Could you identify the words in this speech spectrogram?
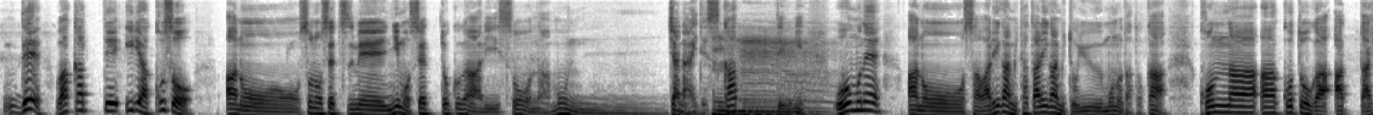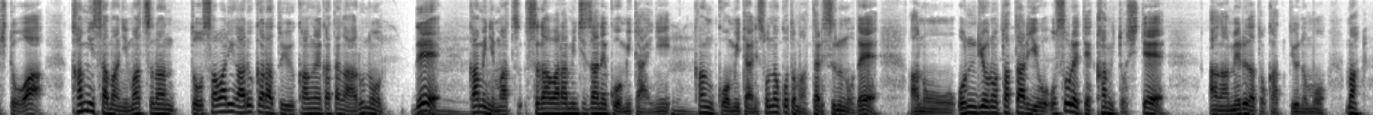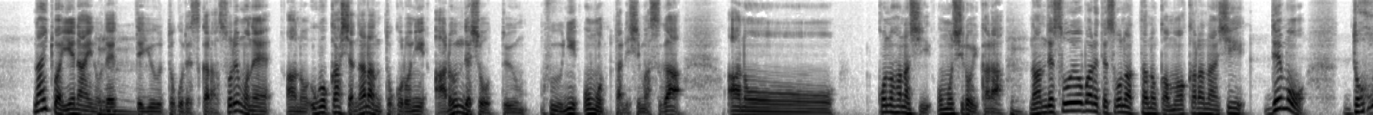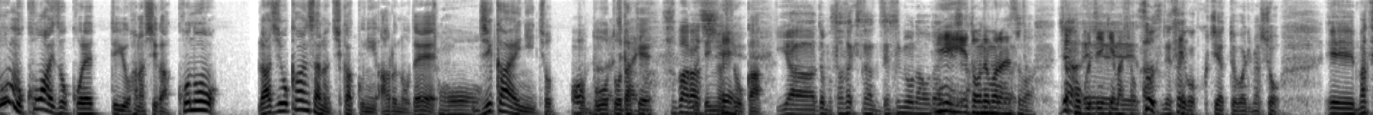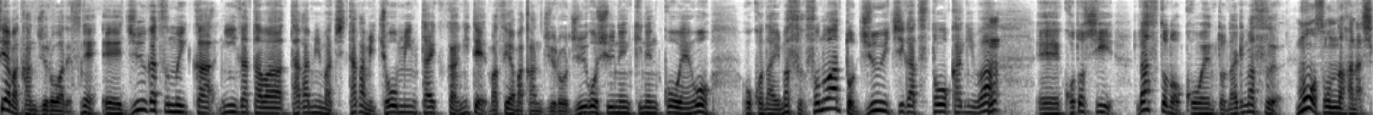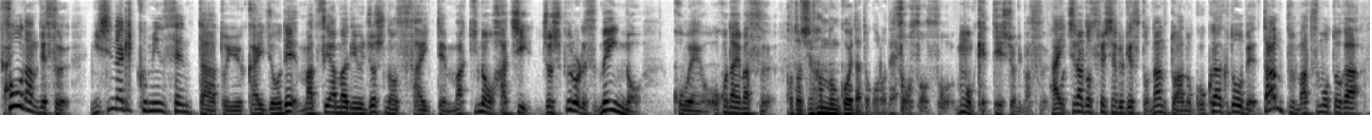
で、分かっていりゃこそ、あのーその説明にも説得がありそうなもんじゃないですかっていうふうに、おおむね、あのー触り神、たたり神というものだとか、こんなあことがあった人は、神様に祀らんと触りがあるからという考え方があるので、神に祀、菅原道真公みたいに、観光みたいにそんなこともあったりするので、あのー音量のたたりを恐れて神として崇めるだとかっていうのも、まあ、ないとは言えないのでっていうとこですから、それもね、あの、動かしちゃならんところにあるんでしょうというふうに思ったりしますが、あのーこの話面白いから、なんでそう呼ばれてそうなったのかもわからないし、でも、どうも怖いぞこれっていう話が、このラジオ関西の近くにあるので次回にちょっと冒頭だけ素晴らしい見てみましょうか。いやー、でも佐々木さん、絶妙なお題でした。いえいえとんでもないですわじゃあ、告知いきましょうかえーそうですね、最後告知やって終わりましょう。えー松山勘十郎はですね、えー10月6日、新潟は田上町田上町民体育館にて、松山勘十郎15周年記念公演を行います。その後、11月10日には、えー今年ラストの公演となります、もうそんな話かい。そうなんです。西成区民センターという会場で、松山流女子の祭典、牧野8女子プロレスメインの公演を行います。今年半分超えたところで。そうそうそう。もう決定しております。はいこちらのスペシャルゲスト、なんとあの極悪同盟ダンプ松本が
